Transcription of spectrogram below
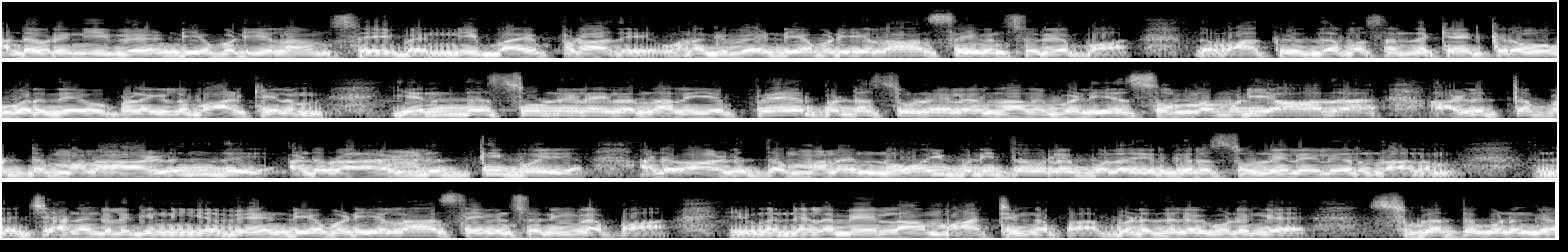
ஆண்டவரே நீ வேண்டியபடியெல்லாம் செய்வேன். நீ பயப்படாதே. உனக்கு வேண்டியபடியெல்லாம் செய்வேன் சொல்லியப்பா இந்த வாக்கு இந்த வசந்த கேட்கிற ஒவ்வொரு தேவ பிள்ளைகளும் வாழ்க்கையிலும் எந்த சூழ்நிலையில் இருந்தாலும் எப்பேற்பட்ட சூழ்நிலையில் இருந்தாலும் வெளியே சொல்ல முடியாத அழுத்தப்பட்டு மன அழுந்து ஆண்டவர் அழுத்தி போய் ஆண்டவர் அழுத்த மன நோய் பிடித்தவர்களை போல இருக்கிற சூழ்நிலையில் இருந்தாலும் இந்த ஜனங்களுக்கு நீங்க வேண்டியபடியெல்லாம் செய்வேன்னு சொன்னீங்களப்பா. இவங்க நிலைமையெல்லாம் மாற்றுங்கப்பா. விடுதலை கொடுங்க சுகத்தை கொடுங்க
